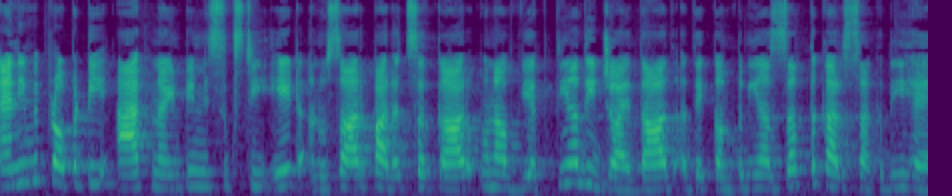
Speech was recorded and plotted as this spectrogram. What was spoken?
ਐਨੀਮੀ ਪ੍ਰਾਪਰਟੀ ਐਕਟ 1968 ਅਨੁਸਾਰ ਭਾਰਤ ਸਰਕਾਰ ਉਹਨਾਂ ਵਿਅਕਤੀਆਂ ਦੀ ਜਾਇਦਾਦ ਅਤੇ ਕੰਪਨੀਆਂ ਜ਼ਬਤ ਕਰ ਸਕਦੀ ਹੈ,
